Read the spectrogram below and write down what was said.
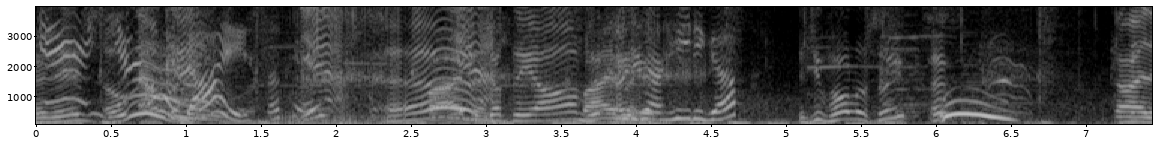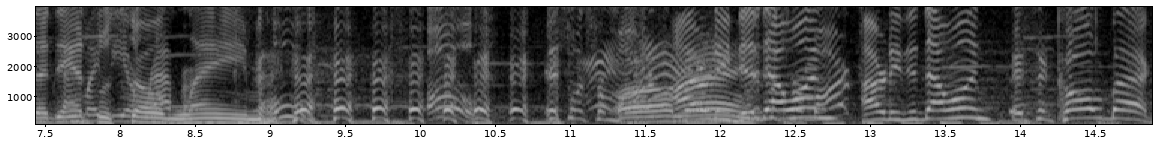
There it is. Ooh, Okay. nice. Okay. Yeah. Oh, got the arms. Five Are These you, are heating up. did you fall asleep? Oh, Sorry, that dance was so rapper. lame. Oh, this one's from Oh, I already did This that is from one. I already did that one. It's a callback.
